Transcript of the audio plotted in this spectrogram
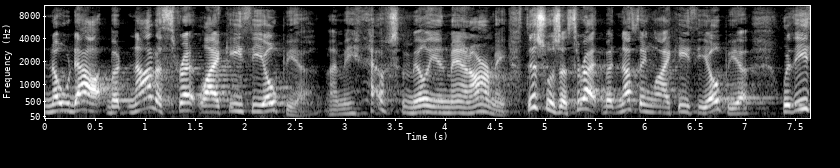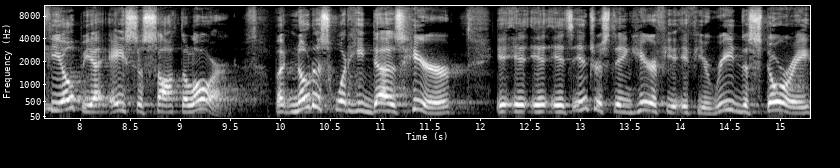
no doubt, but not a threat like Ethiopia. I mean, that was a million man army. This was a threat, but nothing like Ethiopia. With Ethiopia, Asa sought the Lord. But notice what he does here. It, it, it's interesting here, if you, if you read the story,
